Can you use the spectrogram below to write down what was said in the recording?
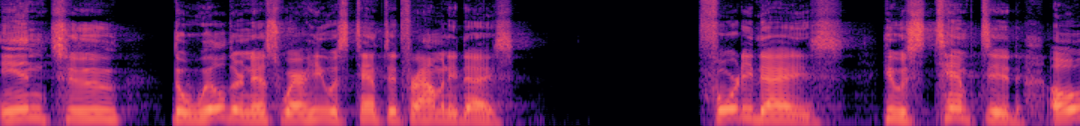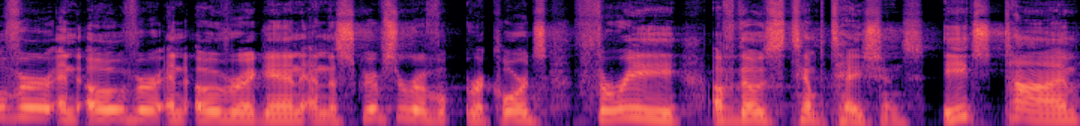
into the wilderness where he was tempted for how many days? 40 days. He was tempted over and over and over again, and the scripture re- records three of those temptations. Each time,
